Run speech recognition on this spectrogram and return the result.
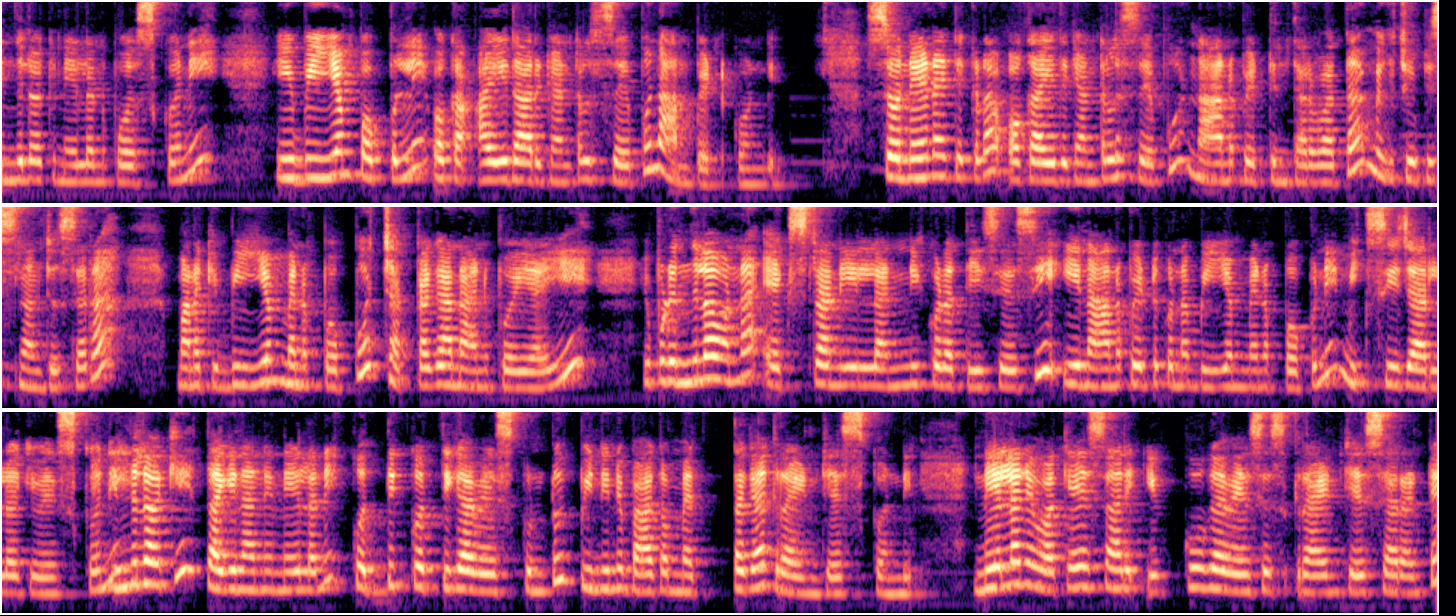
ఇందులోకి నీళ్ళని పోసుకొని ఈ బియ్యం పప్పుల్ని ఒక ఐదు ఆరు గంటల సేపు నానబెట్టుకోండి. సో నేనైతే ఇక్కడ ఒక ఐదు గంటల సేపు నానబెట్టిన తర్వాత మీకు చూపిస్తున్నాను చూసారా? మనకి బియ్యం మినపప్పు చక్కగా నానిపోయాయి. ఇప్పుడు ఇందులో ఉన్న ఎక్స్ట్రా నీళ్ళన్నీ కూడా తీసేసి ఈ నానబెట్టుకున్న బియ్యం మినపప్పుని మిక్సీ జార్లోకి వేసుకొని ఇందులోకి తగినన్ని నీళ్ళని కొద్ది కొద్దిగా వేసుకుంటూ పిండిని బాగా మెత్తగా గ్రైండ్ చేసుకోండి. నీళ్ళని ఒకేసారి ఎక్కువగా వేసేసి గ్రైండ్ చేశారంటే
